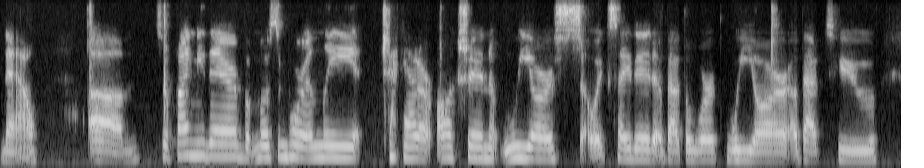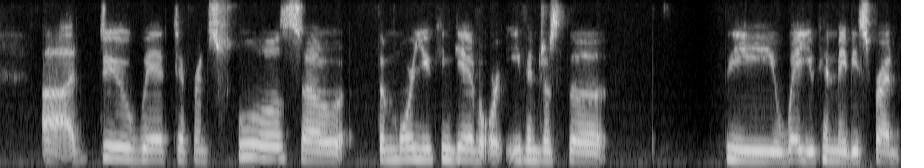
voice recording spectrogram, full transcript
now. Um, so find me there. But most importantly, check out our auction. We are so excited about the work we are about to uh, do with different schools. So the more you can give, or even just the the way you can maybe spread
